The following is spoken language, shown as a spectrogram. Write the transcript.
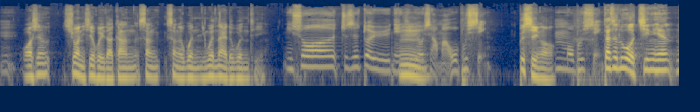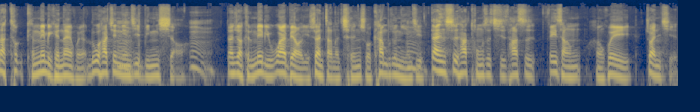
嗯，我要先希望你先回答刚刚上上个问你问奈的问题。你说就是对于年纪幼小嘛，我不行，不行哦，嗯，我不行。但是如果今天那他可能 maybe 可以奈回来，如果他今天年纪比你小，嗯，但是可能 maybe 外表也算长得成熟，看不出年纪，但是他同时其实他是非常很会赚钱。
